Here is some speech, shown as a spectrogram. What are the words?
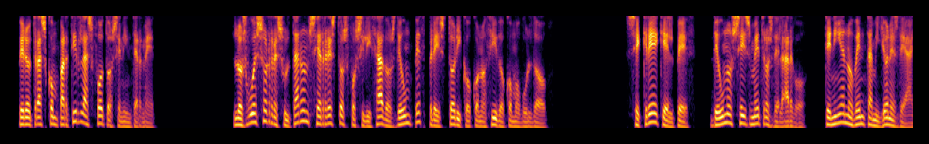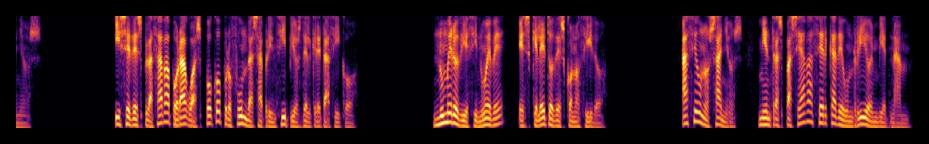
Pero tras compartir las fotos en Internet, los huesos resultaron ser restos fosilizados de un pez prehistórico conocido como bulldog. Se cree que el pez, de unos 6 metros de largo, tenía 90 millones de años. Y se desplazaba por aguas poco profundas a principios del Cretácico. Número 19. Esqueleto desconocido. Hace unos años, mientras paseaba cerca de un río en Vietnam,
